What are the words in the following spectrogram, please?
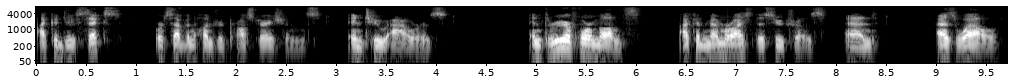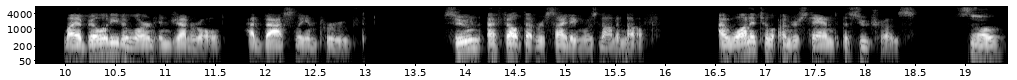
I could do six or seven hundred prostrations in two hours. In three or four months, I could memorize the sutras, and, as well, my ability to learn in general had vastly improved. Soon I felt that reciting was not enough. I wanted to understand the sutras, so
